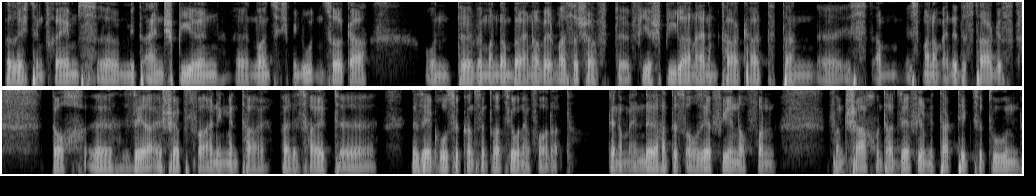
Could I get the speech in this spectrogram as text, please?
bei 16 Frames äh, mit Einspielen äh, 90 Minuten circa. Und äh, wenn man dann bei einer Weltmeisterschaft äh, vier Spiele an einem Tag hat, dann äh, ist, am, ist man am Ende des Tages doch äh, sehr erschöpft, vor allen Dingen mental, weil es halt äh, eine sehr große Konzentration erfordert. Denn am Ende hat es auch sehr viel noch von, von Schach und hat sehr viel mit Taktik zu tun.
